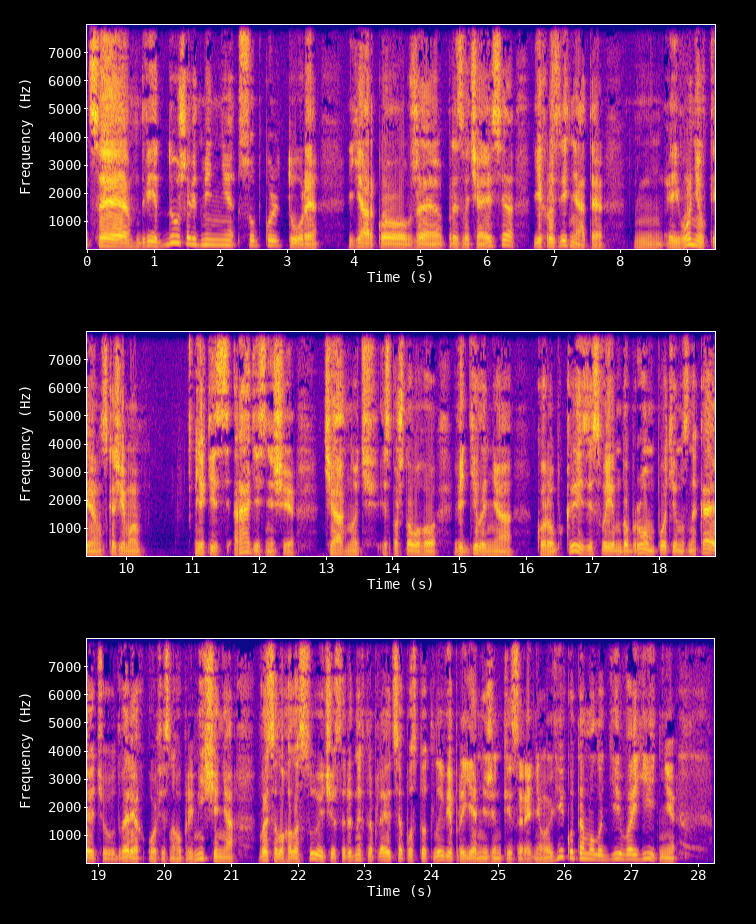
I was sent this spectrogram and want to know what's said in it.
Це дві дуже відмінні субкультури. Ярко вже призвичаєвся їх розрізняти. Івонівки, скажімо, якісь радісніші, тягнуть із поштового відділення коробки зі своїм добром, потім зникають у дверях офісного приміщення, весело галасуючи, серед них трапляються пустотливі приємні жінки середнього віку та молоді вагітні.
